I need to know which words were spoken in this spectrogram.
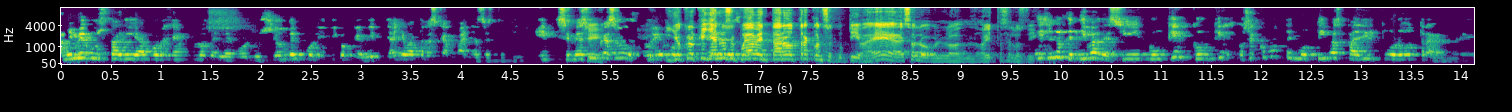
A mí me gustaría, por ejemplo, de la evolución del político que ya lleva tres campañas de este tipo. Y se me hace un caso de estudio. Y yo creo que ya no se puede aventar otra consecutiva, ¿eh? Eso lo, lo, ahorita se los digo. Es lo que te iba a decir. ¿Con qué, con qué? O sea, ¿cómo te motivas para ir por otra, güey?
